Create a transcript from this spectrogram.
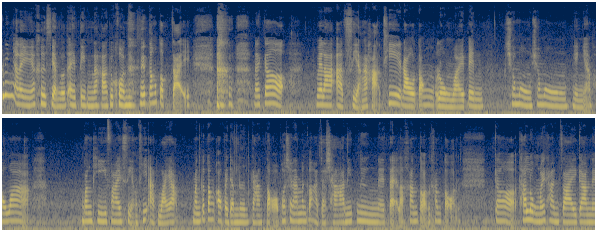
กริ้งอะไรอย่างเงี้ยคือเสียงรถไอติมนะคะ ทุกคนไม่ต้องตกใจ แล้วก็เวลาอัดเสียงอะค่ะที่เราต้องลงไว้เป็นชั่วโมงชั่วโมงอย่างเงี้ยเพราะว่าบางทีไฟล์เสียงที่อัดไว้อะ มันก็ต้องเอาไปดำเนินการต่อ เพราะฉะนั้นมันก็อาจจะช้านิดนึงในแต่ละขั้นตอนขั้นตอน ก็ถ้าลงไม่ทันใจกันใน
